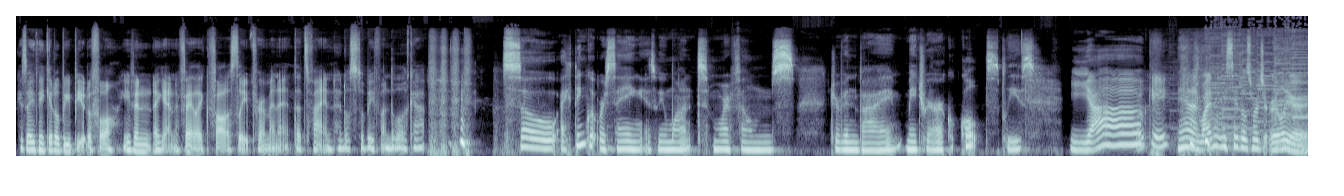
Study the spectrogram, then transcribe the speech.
because I think it'll be beautiful. Even again, if I like fall asleep for a minute, that's fine. It'll still be fun to look at. So I think what we're saying is we want more films driven by matriarchal cults, please. Yeah. Okay. Man, why didn't we say those words earlier?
